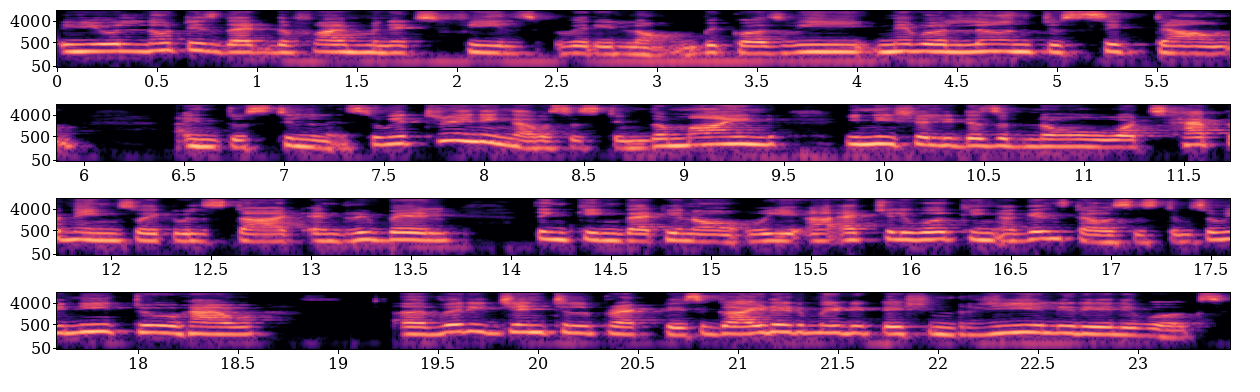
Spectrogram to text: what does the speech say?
you will notice that the five minutes feels very long because we never learn to sit down into stillness. So we're training our system. The mind initially doesn't know what's happening, so it will start and rebel, thinking that, you know, we are actually working against our system. So we need to have a very gentle practice. Guided meditation really, really works.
